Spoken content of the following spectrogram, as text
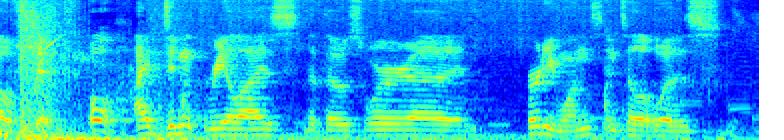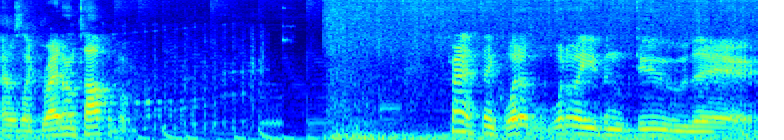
Oh shit. Oh, I didn't realize that those were uh, ones until it was, I was like right on top of them. Trying to think, what, what do I even do there?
